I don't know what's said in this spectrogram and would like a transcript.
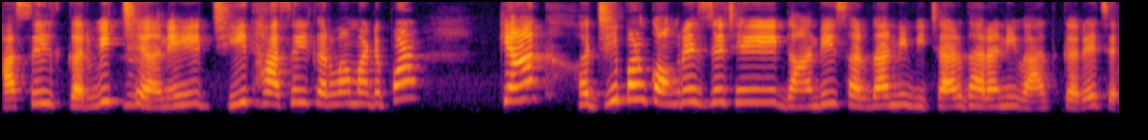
હાસિલ કરવી જ છે અને એ જીત હાસિલ કરવા માટે પણ ક્યાંક હજી પણ કોંગ્રેસ જે છે એ ગાંધી સરદારની વિચારધારાની વાત કરે છે.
